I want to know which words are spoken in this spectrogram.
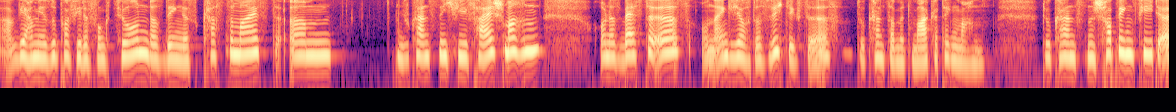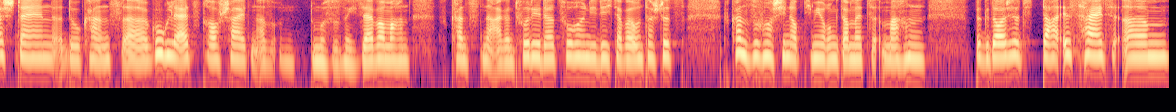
Äh, wir haben hier super viele Funktionen. Das Ding ist customized. Ähm, du kannst nicht viel falsch machen und das Beste ist und eigentlich auch das Wichtigste ist, du kannst damit Marketing machen. Du kannst einen Shopping-Feed erstellen, du kannst äh, Google Ads draufschalten, also du musst es nicht selber machen. Du kannst eine Agentur dir dazu holen, die dich dabei unterstützt. Du kannst Suchmaschinenoptimierung damit machen. Bedeutet, da ist halt ähm,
